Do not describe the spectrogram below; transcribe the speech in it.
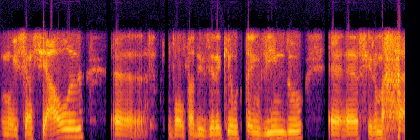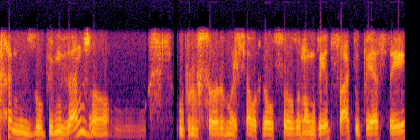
no essencial, uh, volto a dizer aquilo que tem vindo a, a afirmar nos últimos anos. Não? O, o professor Marcelo Rebelo Souza não vê, de facto, o PSD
